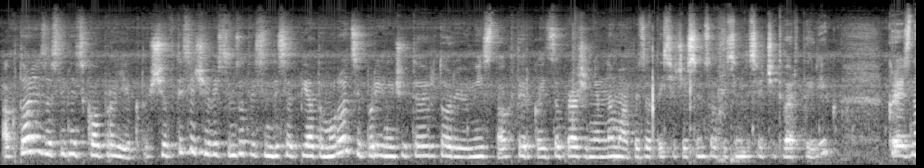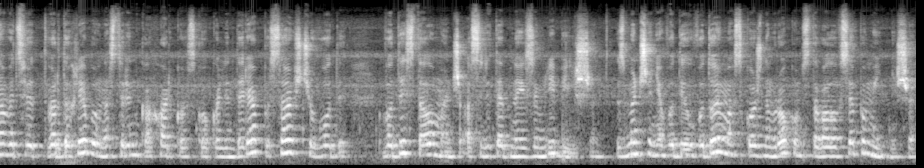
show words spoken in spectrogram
Актуальність дослідницького проєкту, що в 1885 році, порівнюючи територію міста Охтирка із зображенням на мапі за 1784 рік, краєзнавець Твердохлєбов на сторінках харківського календаря писав, що води, води стало менше, а солітебної землі більше. Зменшення води у водоймах з кожним роком ставало все помітніше.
